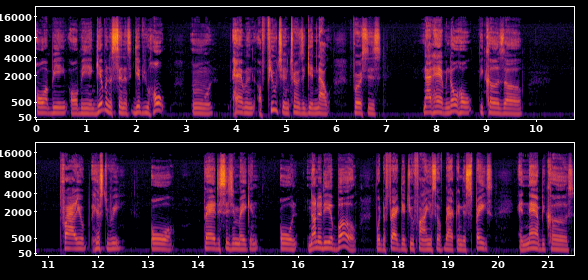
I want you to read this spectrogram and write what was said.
or being or being given a sentence, give you hope on having a future in terms of getting out, versus not having no hope because of prior history or bad decision making or none of the above. But the fact that you find yourself back in this space, and now because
